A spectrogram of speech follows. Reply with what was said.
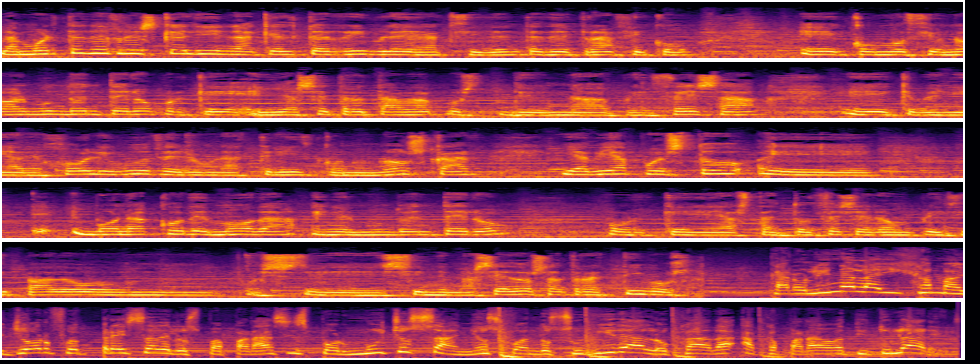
La muerte de Grace Kelly en aquel terrible accidente de tráfico eh, conmocionó al mundo entero porque ella se trataba pues, de una princesa eh, que venía de Hollywood, era una actriz con un Oscar y había puesto eh, Mónaco de moda en el mundo entero porque hasta entonces era un principado mm, pues, sin demasiados atractivos. Carolina, la hija mayor, fue presa de los paparazzis por muchos años cuando su vida alocada acaparaba titulares.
